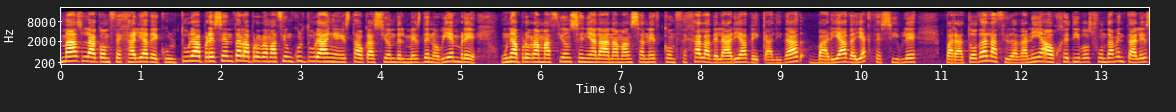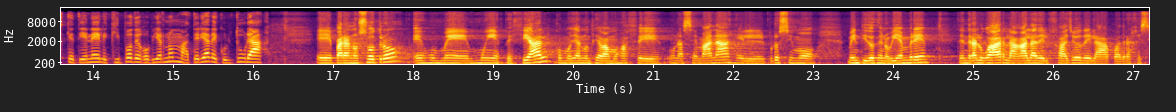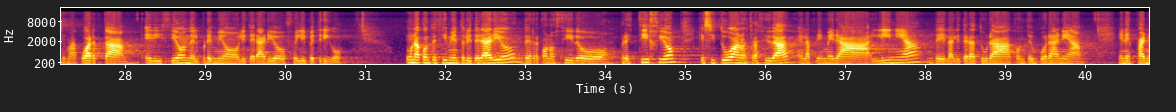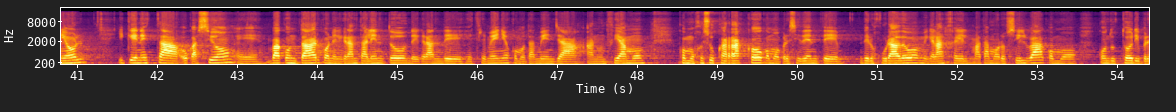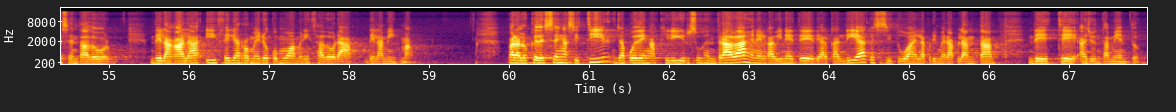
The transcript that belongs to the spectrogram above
más, la Concejalía de Cultura presenta la programación cultural en esta ocasión del mes de noviembre. Una programación, señala Ana Mansanez, concejala del área de calidad, variada y accesible para toda la ciudadanía, objetivos fundamentales que tiene el equipo de gobierno en materia de cultura. Eh, para nosotros es un mes muy especial, como ya anunciábamos hace unas semanas, el próximo 22 de noviembre tendrá lugar la gala del fallo de la 44 edición del Premio Literario Felipe Trigo. Un acontecimiento literario de reconocido prestigio que sitúa a nuestra ciudad en la primera línea de la literatura contemporánea en español y que en esta ocasión eh, va a contar con el gran talento de grandes extremeños, como también ya anunciamos, como Jesús Carrasco como presidente del jurado, Miguel Ángel Matamoros Silva como conductor y presentador de la gala y Celia Romero como amenizadora de la misma. Para los que deseen asistir, ya pueden adquirir sus entradas en el gabinete de alcaldía, que se sitúa en la primera planta de este ayuntamiento.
